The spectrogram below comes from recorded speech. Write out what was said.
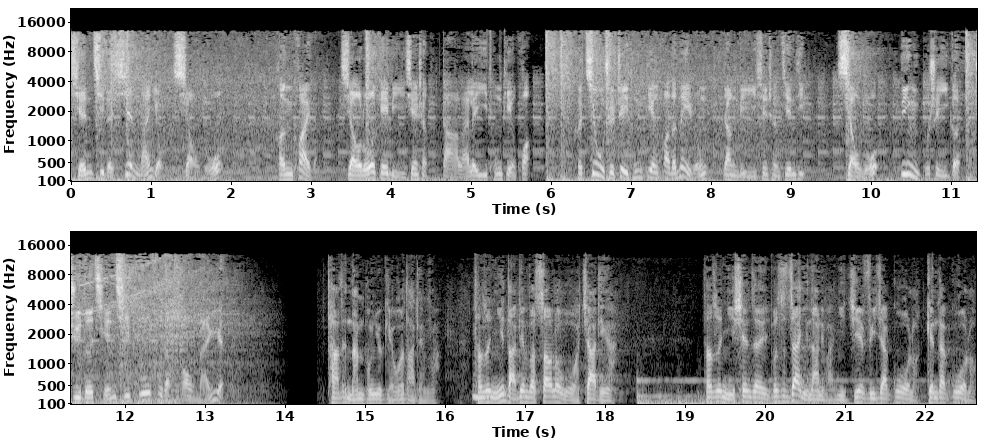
前妻的现男友小罗。很快的，小罗给李先生打来了一通电话，可就是这通电话的内容让李先生坚定，小罗并不是一个值得前妻托付的好男人。她的男朋友给我打电话。他说：“你打电话骚扰我家庭啊？”他说：“你现在不是在你那里吗？你接回家过了，跟他过了。”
